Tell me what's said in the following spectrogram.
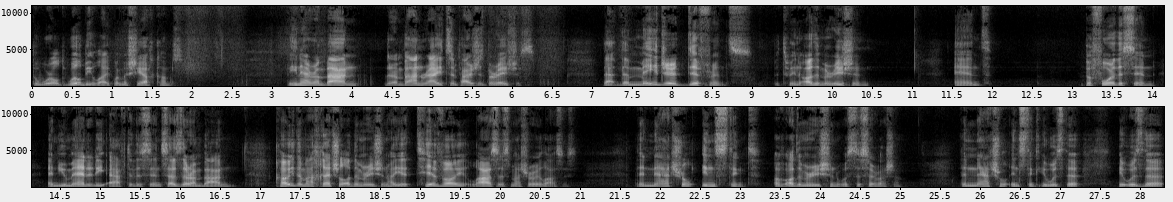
the world will be like when Mashiach comes. The Ramban, the Ramban writes in Parashas Bereshis that the major difference between Adam Rishon and before the sin and humanity after the sin, says the Ramban, the natural instinct of Adam Rishon was to serve Hashem. The natural instinct. It was the it was the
